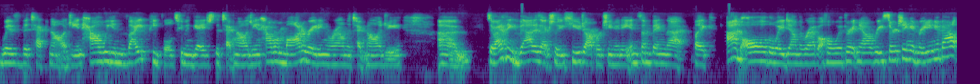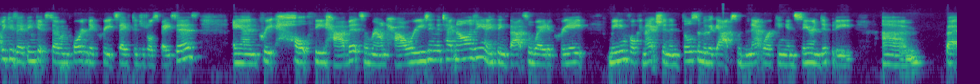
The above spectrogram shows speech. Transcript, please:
with the technology and how we invite people to engage the technology and how we're moderating around the technology. Um, so I think that is actually a huge opportunity and something that like I'm all the way down the rabbit hole with right now researching and reading about because I think it's so important to create safe digital spaces and create healthy habits around how we're using the technology. And I think that's a way to create meaningful connection and fill some of the gaps with networking and serendipity. Um, but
